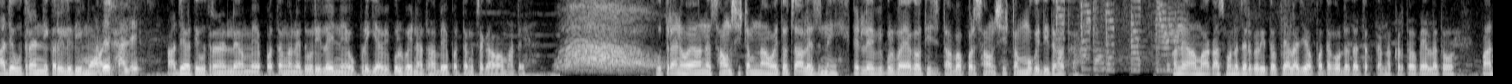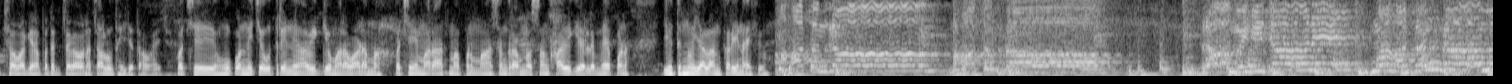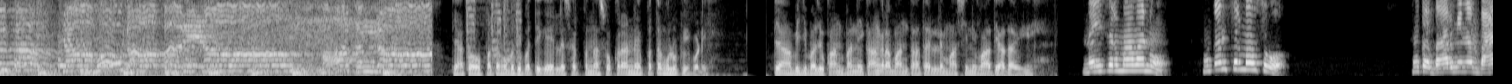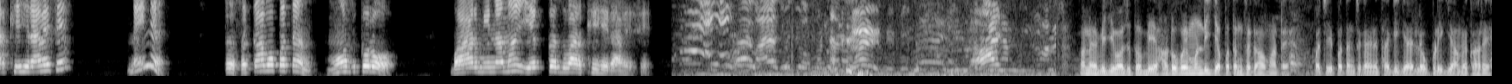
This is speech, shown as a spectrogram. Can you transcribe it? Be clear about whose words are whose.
Speaker 1: આજે ઉત્તરાયણની કરી લીધી મોજ. આજે હતી ઉત્તરાયણ એટલે અમે પતંગ અને દોરી લઈને ઉપડી ગયા વિપુલભાઈના ધાબે પતંગ ચગાવવા માટે. ઉત્તરાયણ હોય અને સાઉન્ડ સિસ્ટમ ના હોય તો ચાલે જ નહીં. એટલે વિપુલભાઈ અગાઉથી જ ધાબા પર સાઉન્ડ સિસ્ટમ મૂકી દીધા હતા. અને આમ આકાશમાં નજર કરી તો પહેલા જેવા પતંગો નતા ચગતા. નકર તો પહેલા તો પાંચ છ વાગ્યાના પતંગ ચગાવવાના ચાલુ થઈ જતા હોય છે. પછી હું પણ નીચે ઉતરીને આવી ગયો મારા વાડામાં. પછી મારા હાથમાં પણ મહાસંગ્રામનો શંખ આવી ગયો એટલે મેં પણ
Speaker 2: युद्ध नु ऐलान कर त्या तो पतंग
Speaker 1: बधी पती गई सरपंच छोकरा ने पतंग लूटवी पड़ी। त्या बीजी बाजू कानपान एक आंगरा बांधता था मसी याद आ गई। नहीं सर मावा हूँ
Speaker 3: कम सर હું કઈ બાર મહિનામાં બાર ખીર આવે છે? નહીં ને? તો સકાવો પતંગ, મોજ કરો. બાર મહિનામાં એક જ વાર ખેહર આવે છે.
Speaker 1: અને બીજી બાજુ તો બે હાટુભાઈ મંડી ગયા પતંગ ચગાવવા માટે. પછી પતંગ ચગાવીને થાકી ગયા એટલે ઉપડી ગયા અમે ઘરે.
